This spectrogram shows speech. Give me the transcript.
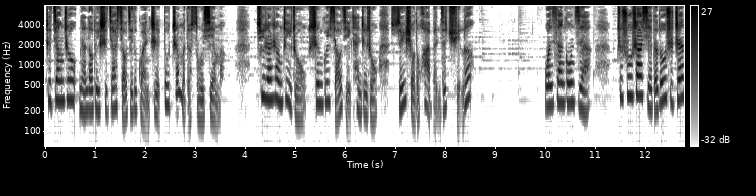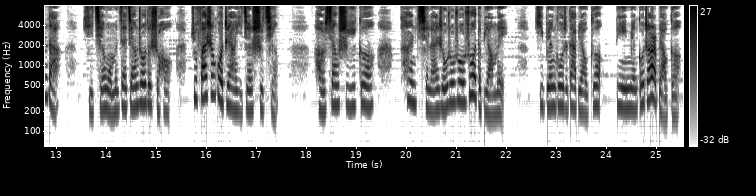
这江州难道对世家小姐的管制都这么的松懈吗？居然让这种深闺小姐看这种随手的画本子取乐？文三公子，这书上写的都是真的。以前我们在江州的时候，就发生过这样一件事情，好像是一个看起来柔柔弱弱的表妹，一边勾着大表哥，另一面勾着二表哥，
